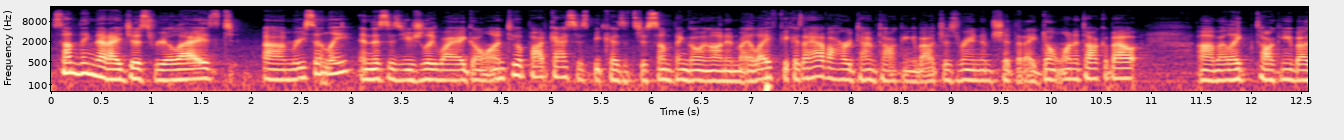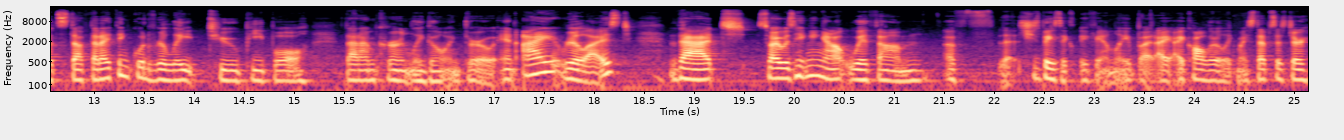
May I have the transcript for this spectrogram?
something that I just realized um, recently, and this is usually why I go on to a podcast, is because it's just something going on in my life because I have a hard time talking about just random shit that I don't want to talk about. Um, I like talking about stuff that I think would relate to people that I'm currently going through. And I realized that, so I was hanging out with um, a she's basically family, but I, I, call her like my stepsister.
